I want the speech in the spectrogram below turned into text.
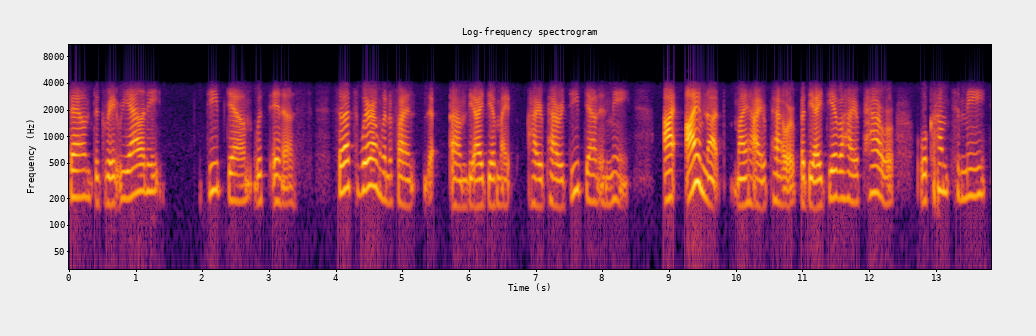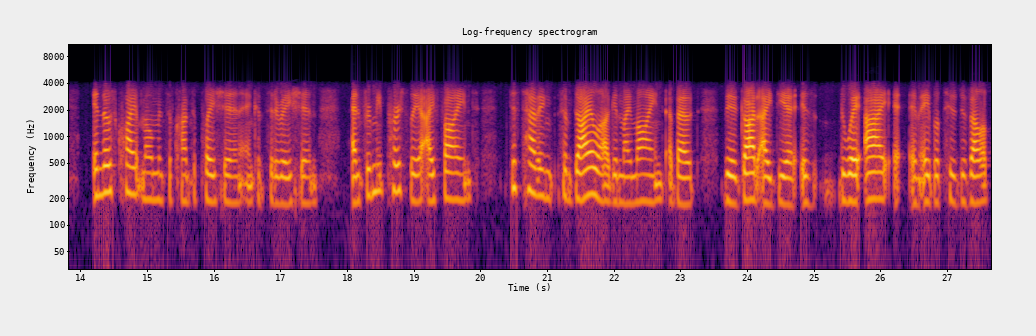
found the great reality deep down within us. So that's where I'm going to find the, um, the idea of my higher power deep down in me. I I am not my higher power, but the idea of a higher power will come to me in those quiet moments of contemplation and consideration. And for me personally, I find just having some dialogue in my mind about the God idea is the way I am able to develop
